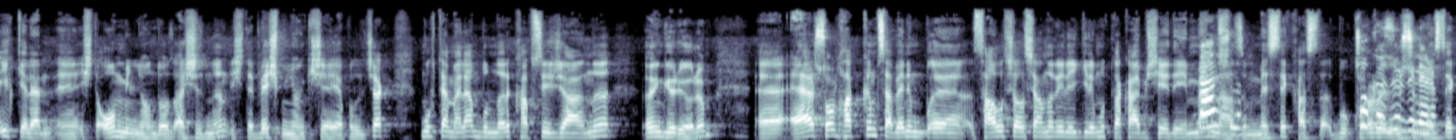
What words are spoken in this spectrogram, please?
ilk gelen e, işte 10 milyon doz aşının işte 5 milyon kişiye yapılacak. Muhtemelen bunları kapsayacağını öngörüyorum. E, Eğer son hakkımsa benim e, sağlık çalışanları ile ilgili mutlaka bir şeye değinmem Ben şunu- lazım. Meslek hasta bu Çok koronavirüsün meslek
